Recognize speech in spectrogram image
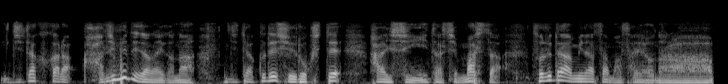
自宅から初めてじゃないかな、自宅で収録して配信いたしました。それでは皆様さようなら。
